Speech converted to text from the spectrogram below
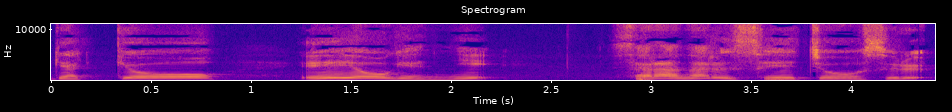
逆境を栄養源にさらなる成長をする。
